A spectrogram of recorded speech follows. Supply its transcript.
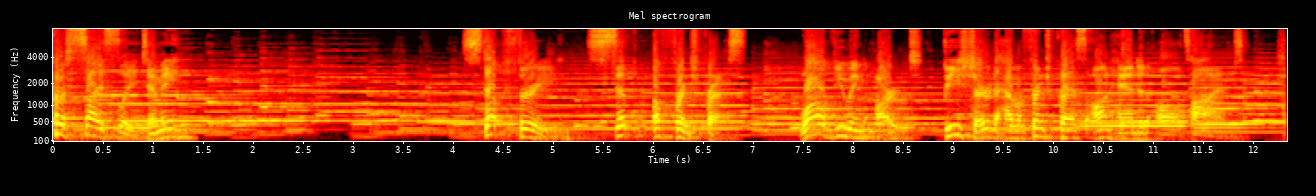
Precisely, Timmy. Step 3 Sip a French press. While viewing art, be sure to have a French press on hand at all times.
